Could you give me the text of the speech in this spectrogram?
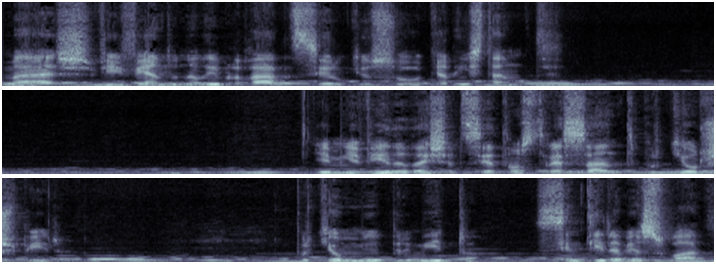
mas vivendo na liberdade de ser o que eu sou a cada instante e a minha vida deixa de ser tão estressante porque eu respiro, porque eu me permito sentir abençoado,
